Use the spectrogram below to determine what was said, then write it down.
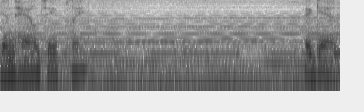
Inhale deeply. Begin.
